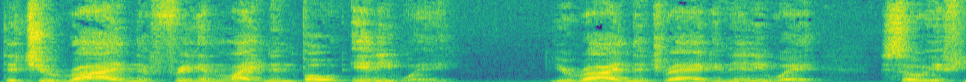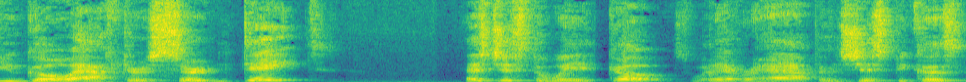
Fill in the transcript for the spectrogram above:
that you're riding the friggin' lightning bolt anyway. You're riding the dragon anyway. So if you go after a certain date, that's just the way it goes. Whatever happens, just because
